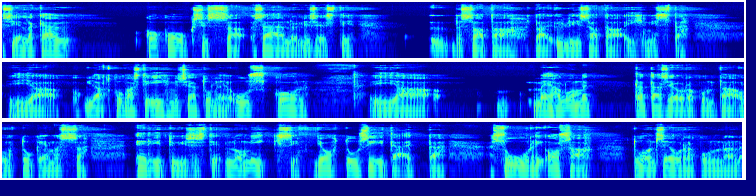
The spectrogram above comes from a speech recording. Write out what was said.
siellä käy kokouksissa säännöllisesti sata tai yli sata ihmistä. ja jatkuvasti ihmisiä tulee uskoon ja me haluamme tätä seurakuntaa olla tukemassa erityisesti. No miksi? Johtuu siitä, että suuri osa tuon seurakunnan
